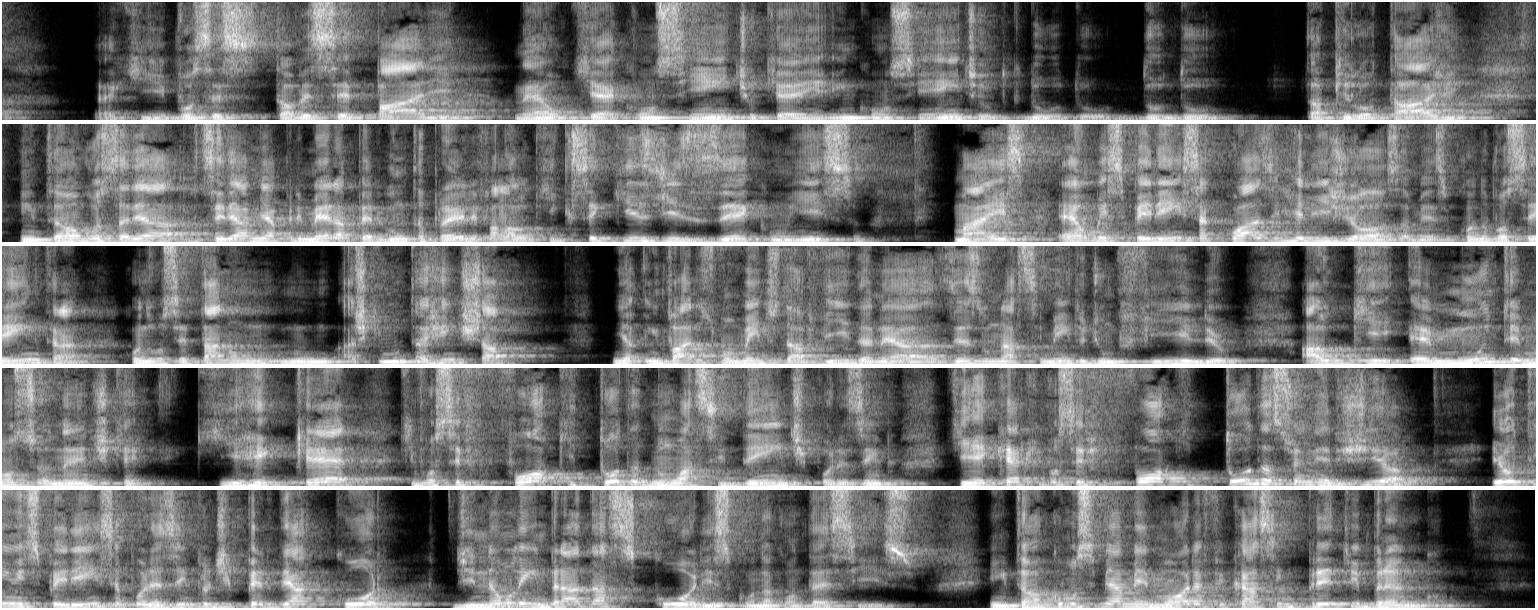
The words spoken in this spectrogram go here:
que você talvez separe né, o que é consciente, o que é inconsciente do, do, do, do da pilotagem. Então, eu gostaria, seria a minha primeira pergunta para ele, falar o que, que você quis dizer com isso, mas é uma experiência quase religiosa mesmo. Quando você entra, quando você está num, num, Acho que muita gente já em vários momentos da vida, né? Às vezes no nascimento de um filho, algo que é muito emocionante, que, que requer que você foque toda num acidente, por exemplo, que requer que você foque toda a sua energia. Eu tenho experiência, por exemplo, de perder a cor. de não lembrar das cores quando acontece isso. Então é como se minha memória ficasse em preto e branco.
